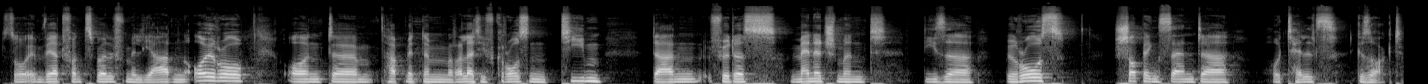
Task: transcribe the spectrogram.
so im Wert von 12 Milliarden Euro und ähm, habe mit einem relativ großen Team dann für das Management dieser Büros, Shopping Center, Hotels gesorgt.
